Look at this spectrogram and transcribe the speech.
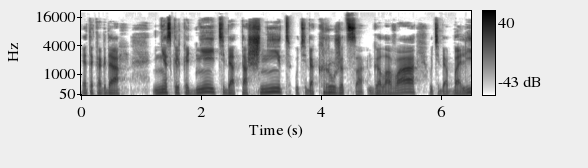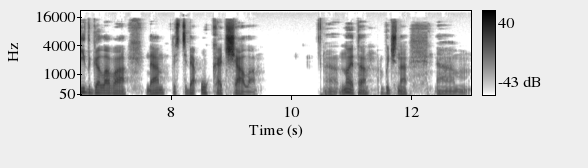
Это когда несколько дней тебя тошнит, у тебя кружится голова, у тебя болит голова, да, то есть тебя укачало. Э, но это обычно эм,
